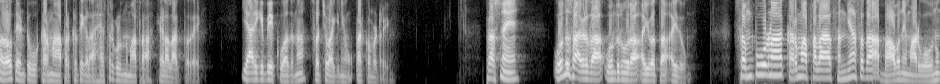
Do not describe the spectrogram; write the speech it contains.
ನಲವತ್ತೆಂಟು ಕರ್ಮ ಪ್ರಕೃತಿಗಳ ಹೆಸರುಗಳನ್ನು ಮಾತ್ರ ಹೇಳಲಾಗ್ತದೆ. ಯಾರಿಗೆ ಬೇಕು ಅದನ್ನು ಸ್ವಚ್ಛವಾಗಿ ನೀವು ಬರ್ಕೊಂಬಿಡ್ರಿ ಪ್ರಶ್ನೆ, ಒಂದು ಸಾವಿರದ ಒಂದು ನೂರ ಐವತ್ತ ಐದು ಸಂಪೂರ್ಣ ಕರ್ಮಫಲ ಸನ್ಯಾಸದ ಭಾವನೆ ಮಾಡುವವನು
